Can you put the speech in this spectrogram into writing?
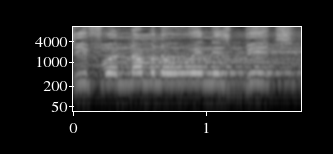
D phenomenal in this bitch.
